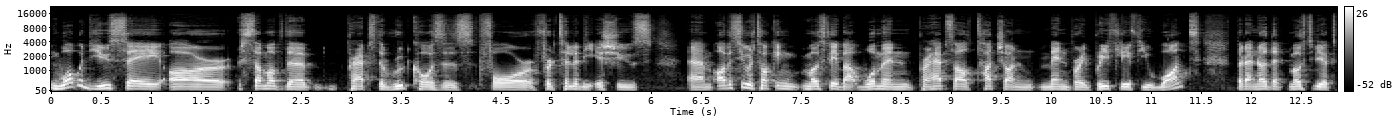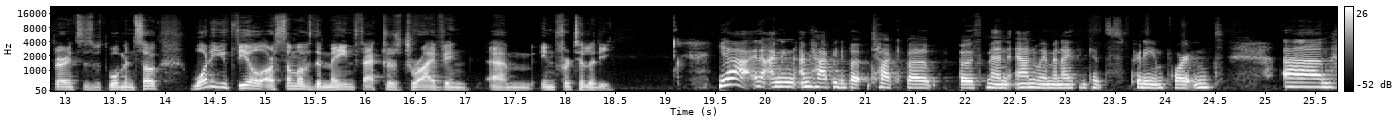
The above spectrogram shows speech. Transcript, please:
what would you say are some of the perhaps the root causes for fertility issues? Um, obviously we're talking mostly about women. Perhaps i'll touch on men very briefly if you want but i know that most of your experiences with women. So what do you feel are some of the main factors driving um, infertility? Yeah and i mean i'm happy to bo- talk about both men and women. I think it's pretty important um,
